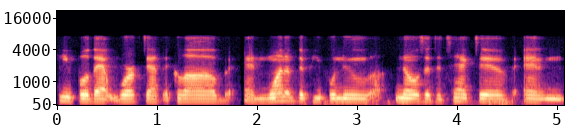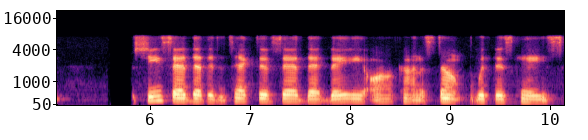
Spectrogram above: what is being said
people that worked at the club, and one of the people knew knows a detective, and she said that the detective said that they are kind of stumped with this case.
